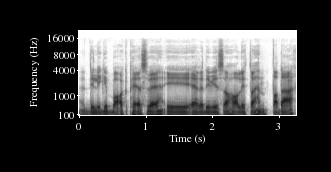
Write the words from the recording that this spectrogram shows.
De ligger bak PSV i Eredivisa, har litt å hente der.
